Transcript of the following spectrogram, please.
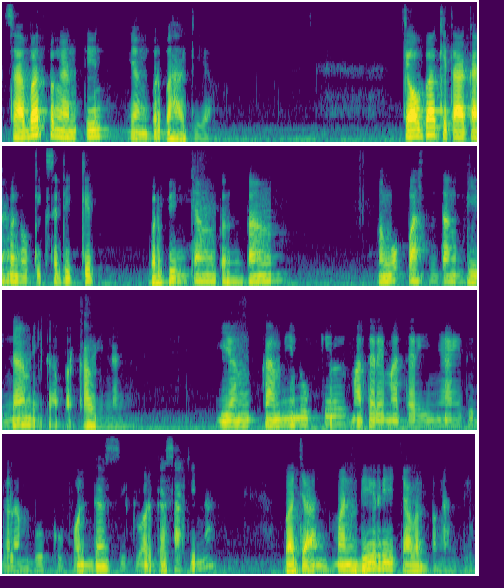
Sahabat pengantin yang berbahagia. Coba kita akan menukik sedikit berbincang tentang mengupas tentang dinamika perkawinan. Yang kami nukil materi-materinya itu dalam buku Fondasi Keluarga Sakinah, bacaan mandiri calon pengantin.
